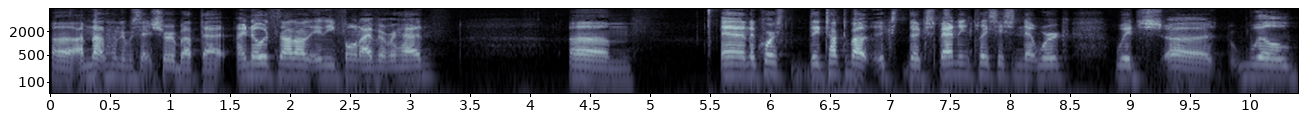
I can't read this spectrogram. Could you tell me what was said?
Uh, I'm not 100% sure about that. I know it's not on any phone I've ever had. Um, and of course, they talked about ex- the expanding PlayStation Network, which uh, will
